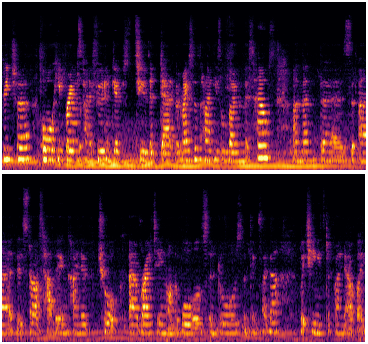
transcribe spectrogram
creature, or he brings kind of food and gifts to the dead, but most of the time he's alone in this house and then there's uh, it starts having kind of chalk uh, writing on the walls and doors and things like that which he needs to find out like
